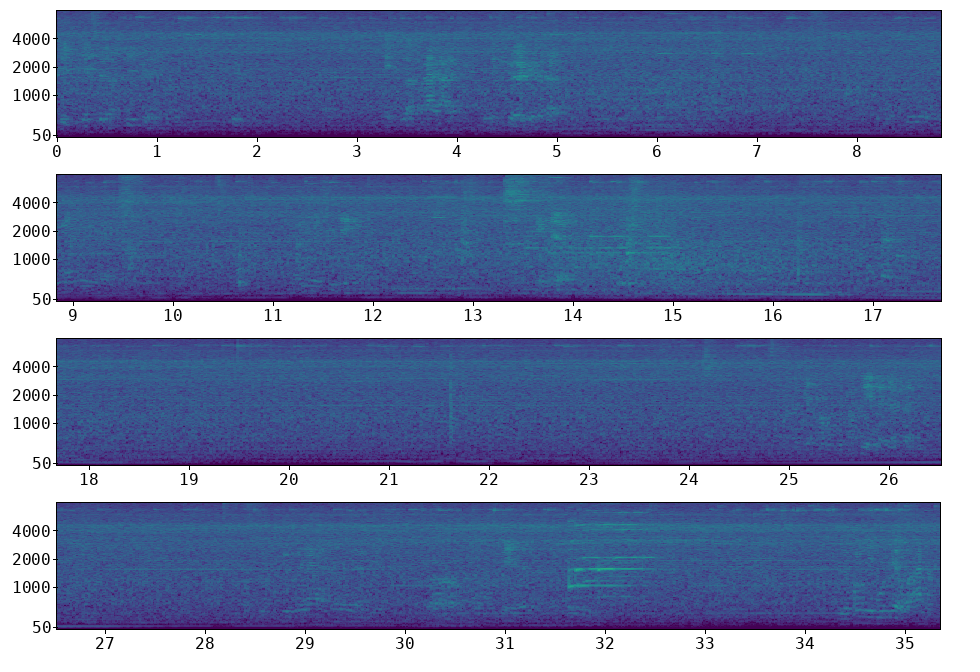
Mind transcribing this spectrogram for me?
Sí, es la, ¿eh? chứ không như bún đều ăn đâu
